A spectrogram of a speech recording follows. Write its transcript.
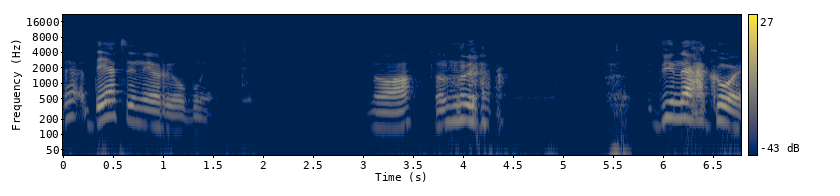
that that's an aerial blink. No. Dinakoi.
